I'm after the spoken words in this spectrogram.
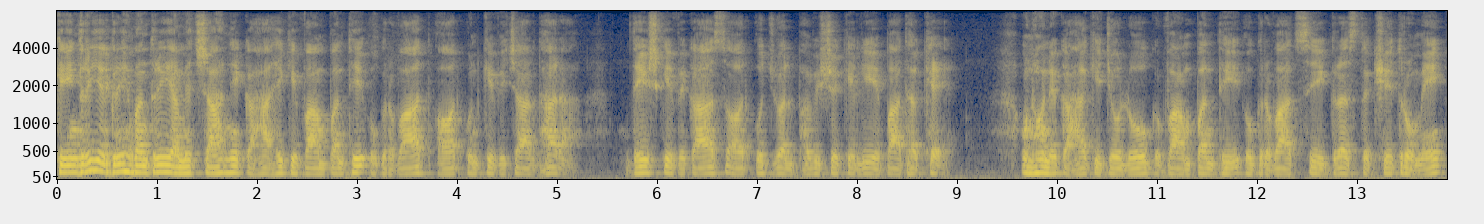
केंद्रीय गृह मंत्री अमित शाह ने कहा है कि वामपंथी उग्रवाद और उनकी विचारधारा देश के विकास और उज्जवल भविष्य के लिए बाधक है। उन्होंने कहा कि जो लोग वामपंथी, उग्रवाद से ग्रस्त क्षेत्रों में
